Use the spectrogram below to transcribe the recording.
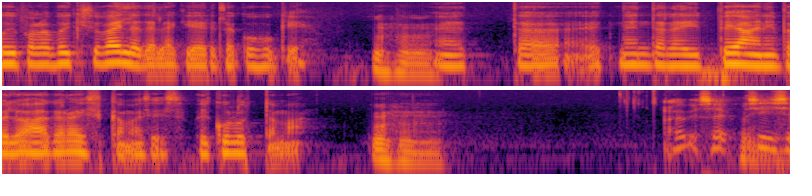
võib-olla võiks ju välja delegeerida kuhugi mm. -hmm. et, et nendele ei pea nii palju aega raiskama siis või kulutama mm. -hmm aga sa siis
